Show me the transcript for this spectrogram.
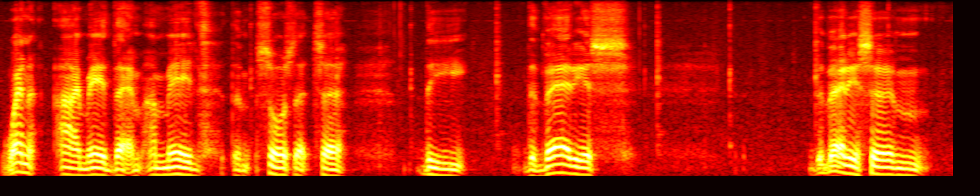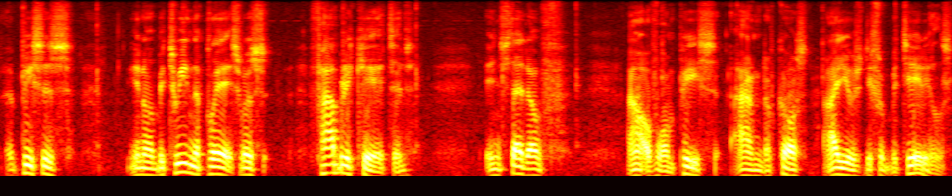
when I made them I made them so that uh, the the various the various um, pieces you know between the plates was fabricated instead of out of one piece. And of course I used different materials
